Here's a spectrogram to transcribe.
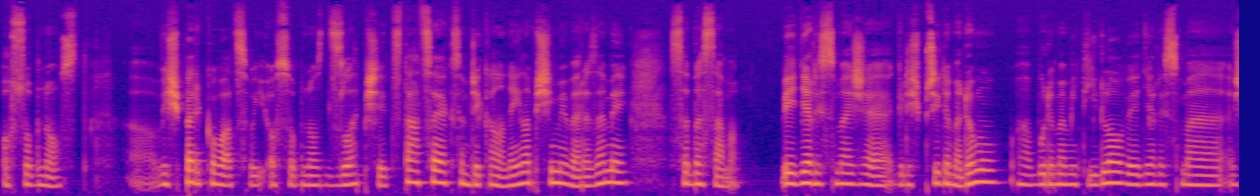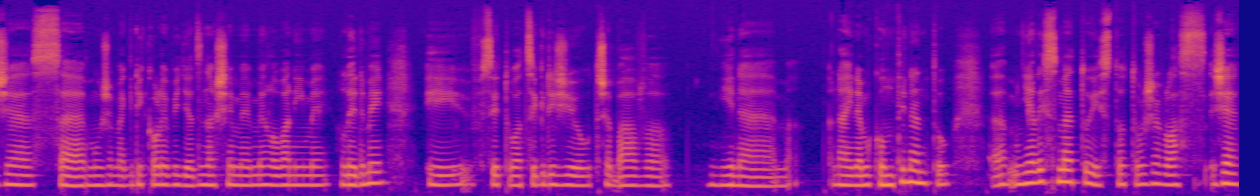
osobnost vyšperkovat svoji osobnost, zlepšit, stát se, jak jsem říkala, nejlepšími verzemi sebe sama. Věděli jsme, že když přijdeme domů, budeme mít jídlo, věděli jsme, že se můžeme kdykoliv vidět s našimi milovanými lidmi i v situaci, kdy žijou třeba v jiném na jiném kontinentu, měli jsme tu jistotu, že, vlast, že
